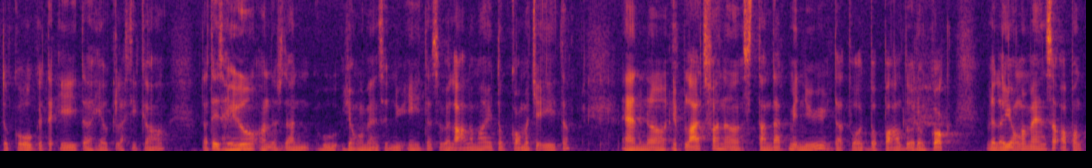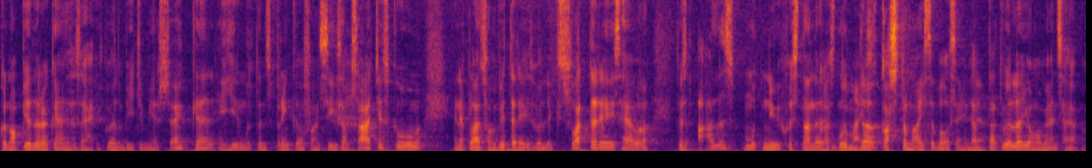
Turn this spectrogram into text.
te, koken, te eten, heel klassikaal, dat is heel anders dan hoe jonge mensen nu eten. Ze willen allemaal uit een kommetje eten. En uh, in plaats van een standaard menu, dat wordt bepaald door een kok, willen jonge mensen op een knopje drukken en ze zeggen ik wil een beetje meer suiker en hier moet een sprinkel van sesamzaadjes komen en in plaats van witte rijst wil ik zwarte rijst hebben. Dus alles moet nu gestandaard, moet uh, customizable zijn. Dat, ja. dat willen jonge mensen hebben.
